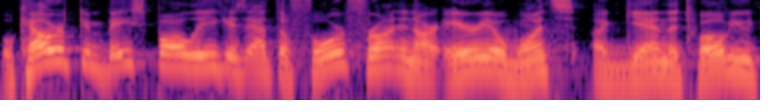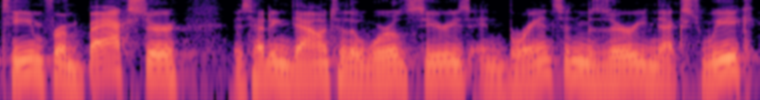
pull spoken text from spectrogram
Well, Cal Ripken Baseball League is at the forefront in our area once again. The 12U team from Baxter is heading down to the World Series in Branson, Missouri next week.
